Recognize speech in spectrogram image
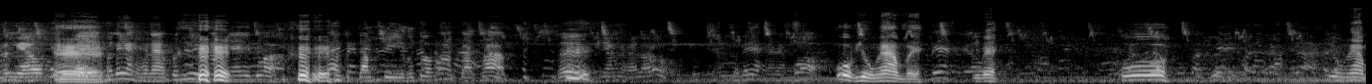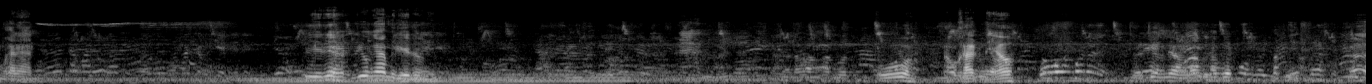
นั่นแล้วเออไปมาเลี้ยงขนาดเพิ่นนี่งานใหญ่ตัวงานประจำปีเป็นตัวงานกาชาติเออยังหาเรามาเลี้ยงขนาดพ่อโอ้อยู่งามเว้ยนี่ไหมโอ้อยู่งามขนาดนี่เนี่ยอยู่งามอีเดียวตรงนี้ โอ้เอาคักเหนียวเรื่องเรื่องแล้วครับเออ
